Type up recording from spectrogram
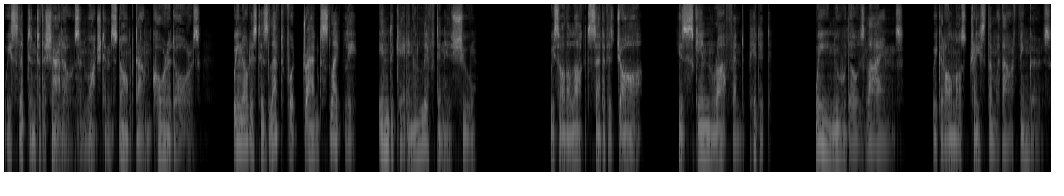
We slipped into the shadows and watched him stomp down corridors. We noticed his left foot dragged slightly, indicating a lift in his shoe. We saw the locked set of his jaw, his skin rough and pitted. We knew those lines. We could almost trace them with our fingers.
